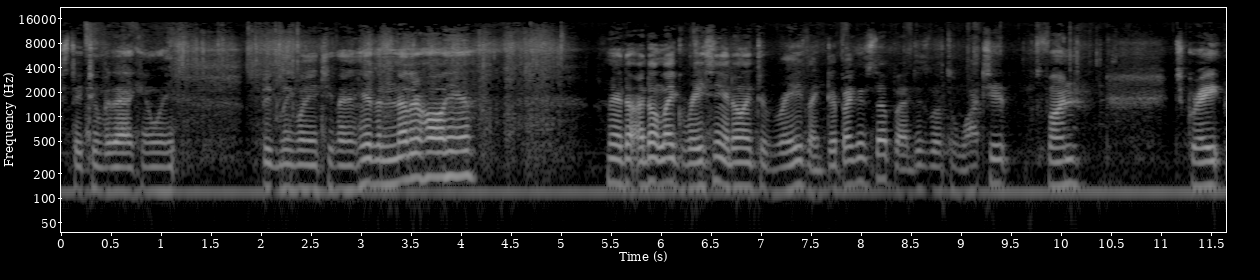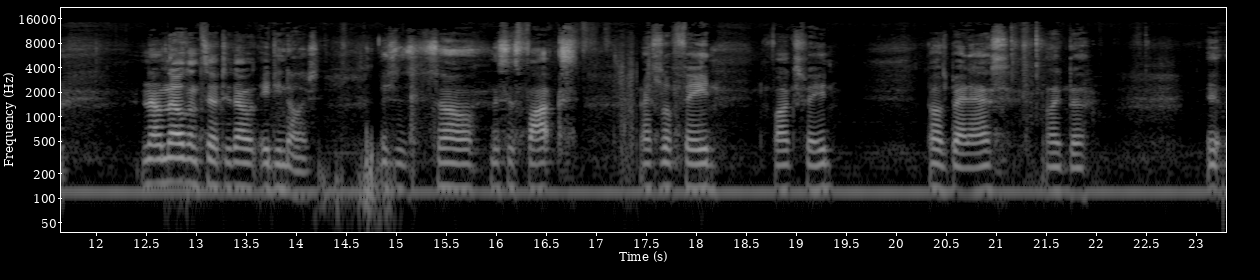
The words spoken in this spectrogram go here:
stay tuned for that. I can't wait. Big Blink 182 fan. Here's another haul here. Man, I don't, I don't like racing. I don't like to race, like dirt bike and stuff, but I just love to watch it. It's fun. It's great. No, that was on sale too. That was eighteen dollars. This is so. This is Fox. Nice little fade. Fox fade. That was badass. I like the. It.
